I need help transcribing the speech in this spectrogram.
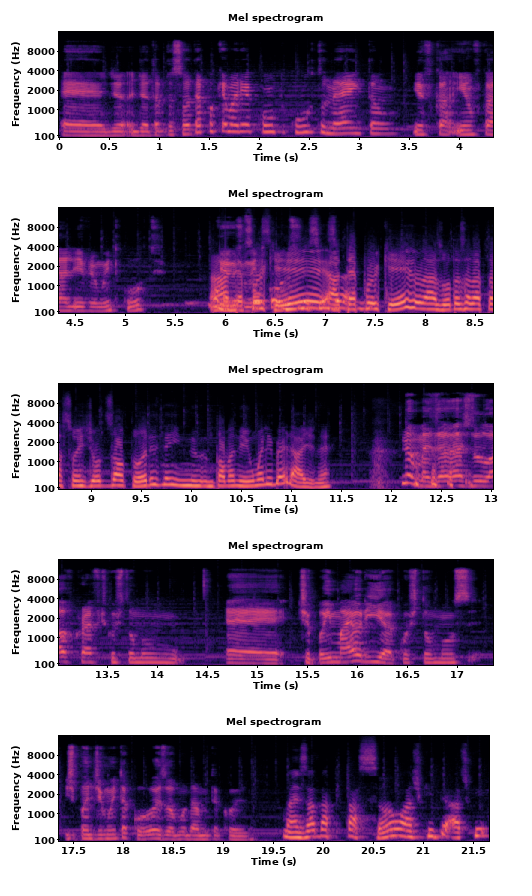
é, de, de adaptação, até porque a maioria é conto curto, né? Então ia ficar, iam ficar livre muito curtos. Ah, até porque, até porque as outras adaptações de outros autores nem, não tomam nenhuma liberdade, né? Não, mas as do Lovecraft costumam. É, tipo, em maioria, costumam expandir muita coisa ou mudar muita coisa. Mas a adaptação, acho que, acho que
